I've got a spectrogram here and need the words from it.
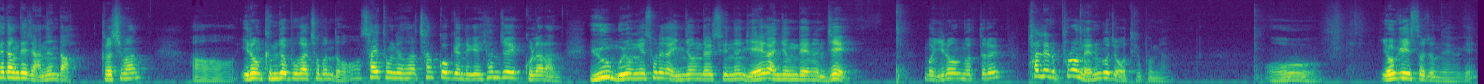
해당되지 않는다. 그렇지만 어, 이런 금전부가 처분도 사회통념상 창고 견디기 현저히 곤란한 유무용의 손해가 인정될 수 있는 예가 인정되는지 뭐 이런 것들을 판례로 풀어내는 거죠. 어떻게 보면. 오 여기 있어졌네요. 여기.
